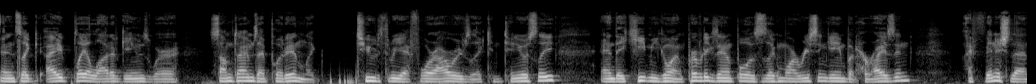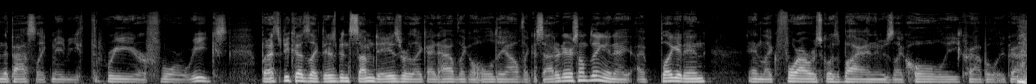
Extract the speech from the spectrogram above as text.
And it's like I play a lot of games where sometimes I put in like two, three, four hours like continuously, and they keep me going. Perfect example. This is like a more recent game, but Horizon. I finished that in the past like maybe three or four weeks, but that's because like there's been some days where like I'd have like a whole day off, like a Saturday or something, and I, I plug it in, and like four hours goes by, and it was like holy crap, holy crap.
